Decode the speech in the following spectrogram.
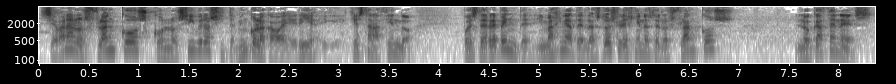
se van a los flancos con los íberos y también con la caballería. ¿Y qué están haciendo? Pues de repente, imagínate, las dos legiones de los flancos, lo que hacen es,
